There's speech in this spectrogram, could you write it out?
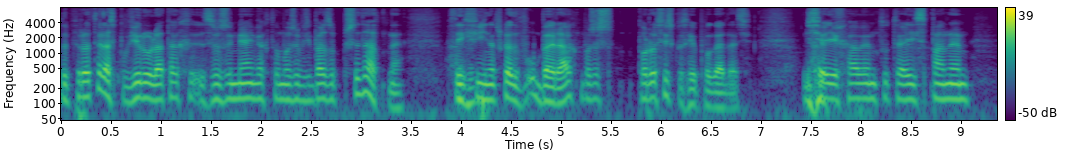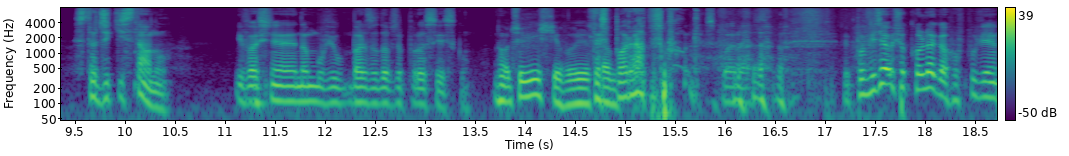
dopiero teraz po wielu latach zrozumiałem, jak to może być bardzo przydatne. W tej chwili na przykład w Uberach możesz po rosyjsku sobie pogadać. Dzisiaj jechałem tutaj z panem z Tadżykistanu. I właśnie no, mówił bardzo dobrze po rosyjsku. No oczywiście, bo jest Też tam... po arabsku. Też po arabsku. Powiedziałeś o kolegach, o wpływie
